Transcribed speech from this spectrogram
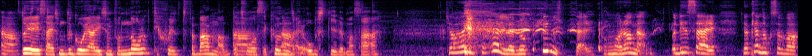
ja, Då är det så här, som, då går jag liksom från noll till skitförbannad på Ja, två sekunder och skriver massa... Jag har inte heller något filter på morgonen. Och det är så här, jag kan också vara...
